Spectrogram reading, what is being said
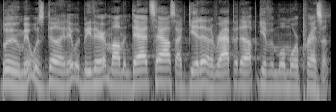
boom, it was done. It would be there at mom and dad's house. I'd get it, I'd wrap it up, give them one more present.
